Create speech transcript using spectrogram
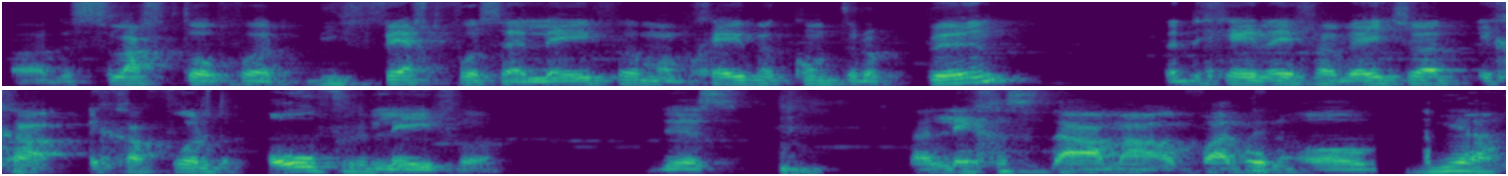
eh, de slachtoffer die vecht voor zijn leven. Maar op een gegeven moment komt er een punt dat diegene heeft van, weet je wat, ik ga, ik ga voor het overleven. Dus dan liggen ze daar maar of wat dan ook Ja.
